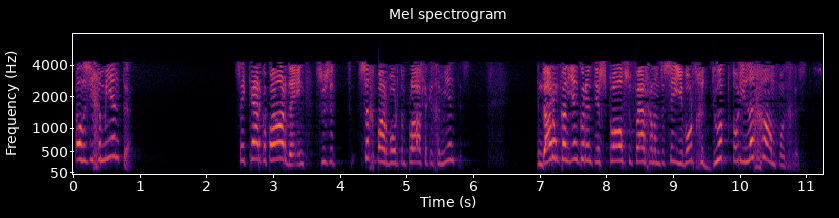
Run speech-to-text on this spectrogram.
Wel, dis die gemeente. Sy kerk op aarde en soos dit sigbaar word in plaaslike gemeentes. En daarom kan 1 Korintiërs 12 so ver gaan om te sê jy word gedoop tot die liggaam van Christus.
